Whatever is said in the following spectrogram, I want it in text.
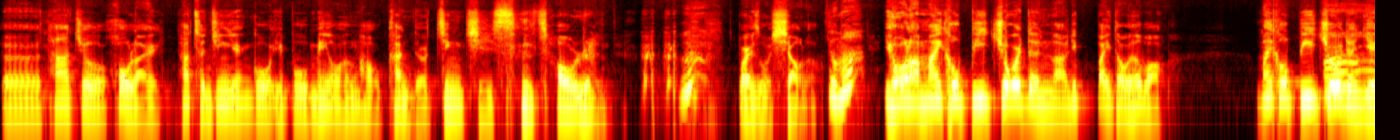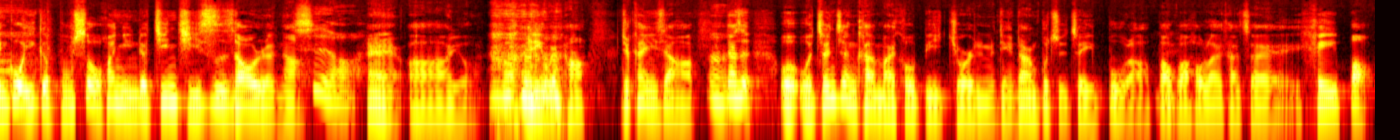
呃，他就后来他曾经演过一部没有很好看的《惊奇四超人》，嗯，不好意思，我笑了，有吗？有啦，Michael B. Jordan 啦，你拜托好不好？Michael B. Jordan 演过一个不受欢迎的惊奇四超人啊，是哦，哎，哎呦，好，Anyway 哈，你就看一下哈。但是我我真正看 Michael B. Jordan 的电影，当然不止这一部了，包括后来他在《黑豹》，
